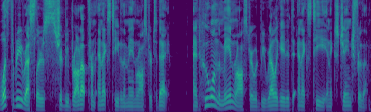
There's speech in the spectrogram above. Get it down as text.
What three wrestlers should be brought up from NXT to the main roster today? And who on the main roster would be relegated to NXT in exchange for them?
